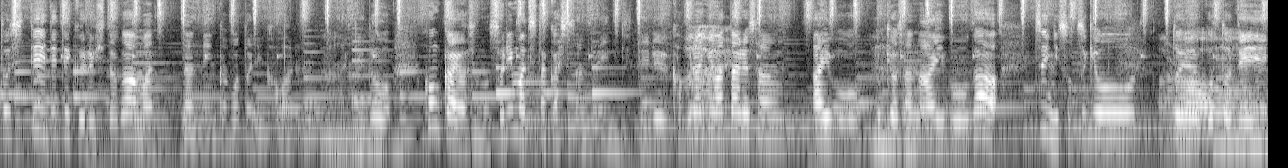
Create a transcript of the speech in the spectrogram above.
として出てくる人が、まあ、何年かごとに変わるんだけど、今回はその反町隆史さんが演じてる冠城亘さん相棒、い右京さんの相棒がついに卒業ということで。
